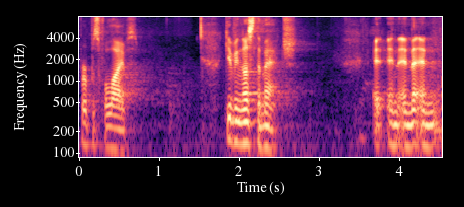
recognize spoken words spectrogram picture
Purposeful lives, giving us the match, and and and, and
